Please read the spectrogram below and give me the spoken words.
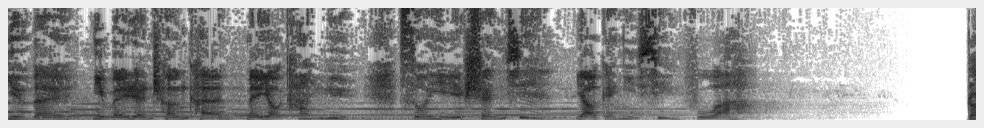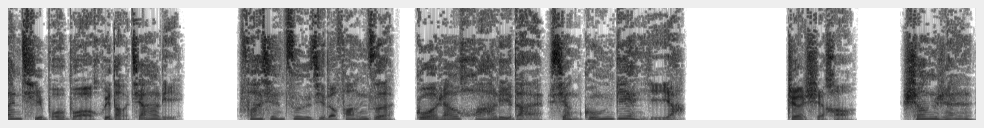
因为你为人诚恳，没有贪欲，所以神仙要给你幸福啊！甘奇伯伯回到家里，发现自己的房子果然华丽的像宫殿一样。这时候，商人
